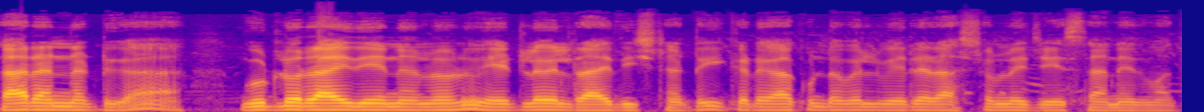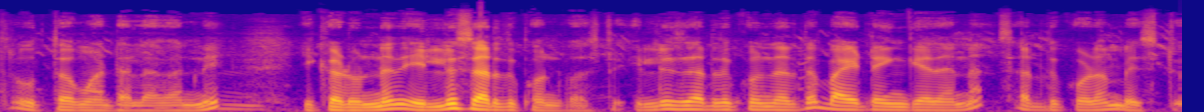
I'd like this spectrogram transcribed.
సార్ అన్నట్టుగా గుడ్లో రాయి దేనిలోను ఏట్లో వెళ్ళి రాయి తీసినట్టు ఇక్కడ కాకుండా వెళ్ళి వేరే రాష్ట్రంలో చేస్తా అనేది మాత్రం ఉత్తమ మాటలు అవన్నీ. ఇక్కడ ఉన్నది ఇల్లు సర్దుకోండి ఫస్ట్. ఇల్లు సర్దుకున్న తర్వాత బయట ఇంకేదైనా సర్దుకోవడం బెస్ట్.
